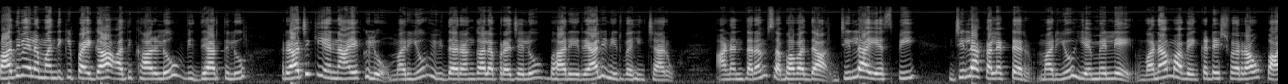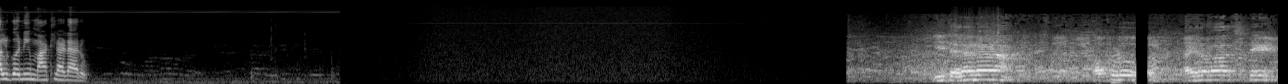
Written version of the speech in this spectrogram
పదివేల మందికి పైగా అధికారులు విద్యార్థులు రాజకీయ నాయకులు మరియు వివిధ రంగాల ప్రజలు భారీ ర్యాలీ నిర్వహించారు. అనంతరం సభ వద్ద జిల్లా ఎస్పీ జిల్లా కలెక్టర్ మరియు ఎమ్మెల్యే వనామా వెంకటేశ్వరరావు పాల్గొని మాట్లాడారు. ఈ తెలంగాణ అప్పుడు హైదరాబాద్ స్టేట్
